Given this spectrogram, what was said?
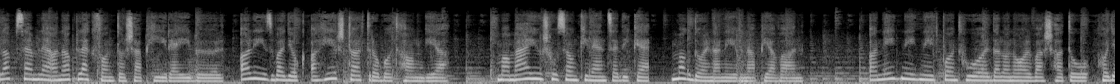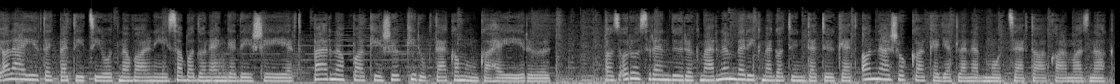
Lapszemle a nap legfontosabb híreiből. Alíz vagyok, a hírstart robot hangja. Ma május 29-e, Magdolna névnapja van. A 444.hu oldalon olvasható, hogy aláírt egy petíciót Navalnyi szabadon engedéséért, pár nappal később kirúgták a munkahelyéről. Az orosz rendőrök már nem verik meg a tüntetőket, annál sokkal kegyetlenebb módszert alkalmaznak.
